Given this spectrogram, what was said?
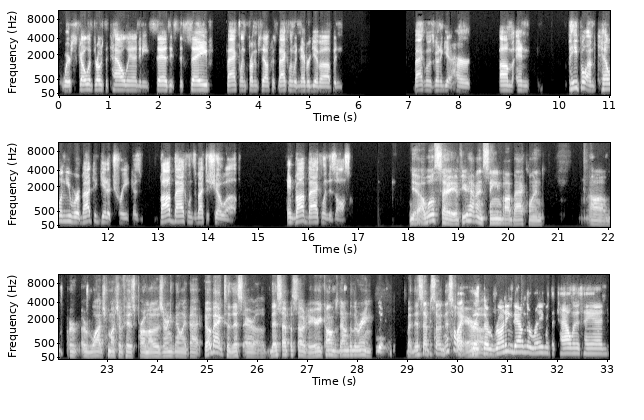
where Skaaland throws the towel in and he says it's to save Backlund from himself because Backlund would never give up and Backlund was going to get hurt. Um, and people, I'm telling you, we're about to get a treat because Bob Backlund's about to show up, and Bob Backlund is awesome. Yeah, I will say if you haven't seen Bob Backlund um, or, or watched much of his promos or anything like that, go back to this era. This episode here, he comes down to the ring. Yeah. But this episode, and this whole like era, the, the running down the ring with the towel in his hand.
